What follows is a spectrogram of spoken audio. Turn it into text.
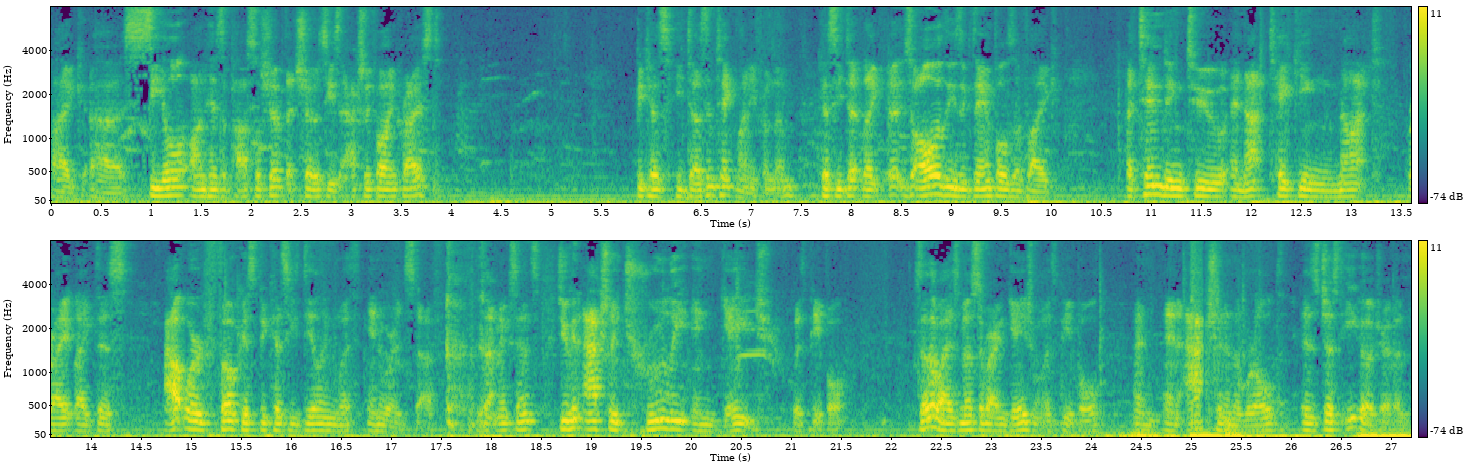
like uh, seal on his apostleship that shows he's actually following Christ? Because he doesn't take money from them. Because he did like it's all of these examples of like attending to and not taking not right like this outward focus because he's dealing with inward stuff. Does that make sense? So you can actually truly engage with people. Because otherwise, most of our engagement with people and, and action in the world is just ego driven.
